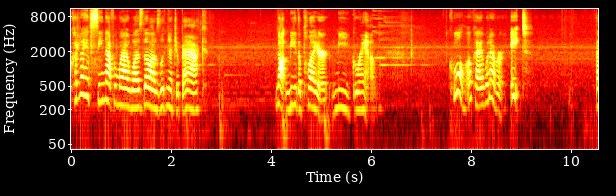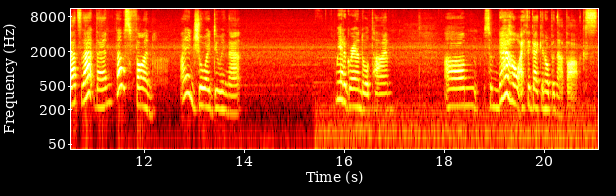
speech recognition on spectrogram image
Couldn't I have seen that from where I was, though? I was looking at your back. Not me, the player. Me, Graham. Cool. Okay, whatever. Eight. That's that, then. That was fun. I enjoyed doing that. We had a grand old time. Um, so now I think I can open that box.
